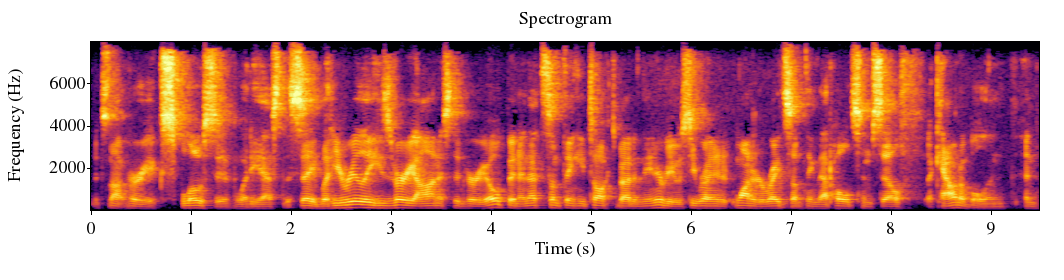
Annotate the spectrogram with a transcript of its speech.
it's not very explosive what he has to say, but he really he's very honest and very open, and that's something he talked about in the interview. Was he write, wanted to write something that holds himself accountable, and and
